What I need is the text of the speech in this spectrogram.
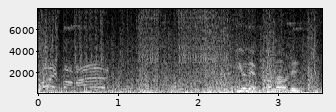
Wipe 'em out! Unit promoted.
